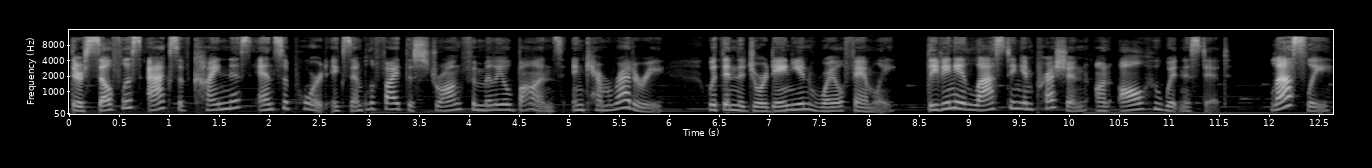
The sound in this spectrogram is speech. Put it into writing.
Their selfless acts of kindness and support exemplified the strong familial bonds and camaraderie within the Jordanian royal family, leaving a lasting impression on all who witnessed it. Lastly,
